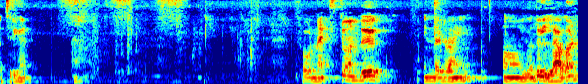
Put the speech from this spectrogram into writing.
வச்சுருக்கேன். ஸோ நெக்ஸ்ட் வந்து இந்த ட்ராயிங் இது வந்து eleven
